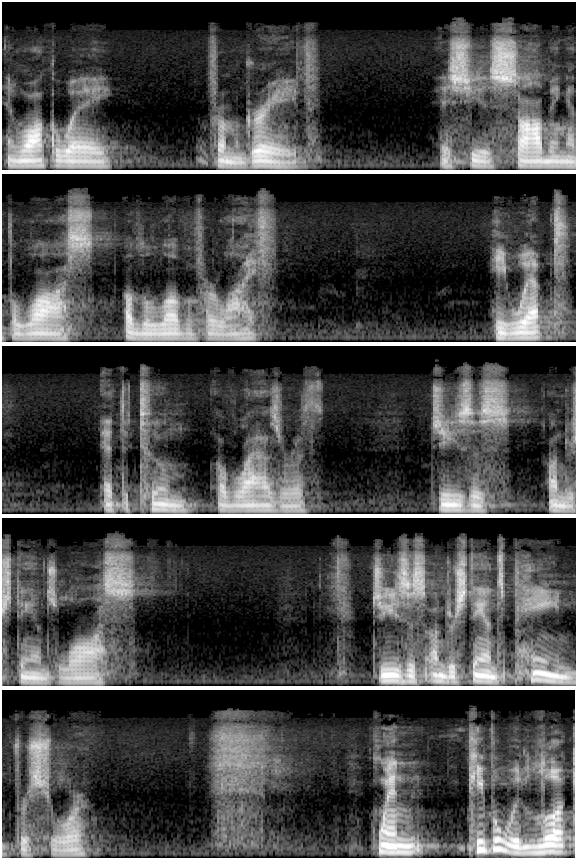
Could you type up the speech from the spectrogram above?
and walk away from a grave as she is sobbing at the loss of the love of her life. He wept at the tomb of Lazarus. Jesus understands loss. Jesus understands pain for sure. When people would look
